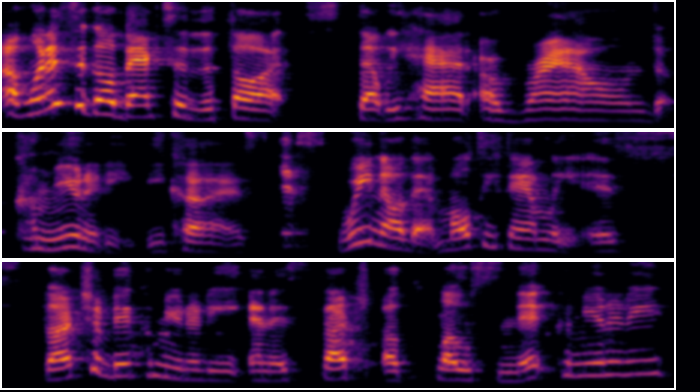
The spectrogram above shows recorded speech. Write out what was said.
I wanted to go back to the thoughts that we had around community because yes. we know that multifamily is such a big community and it's such a close knit community.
